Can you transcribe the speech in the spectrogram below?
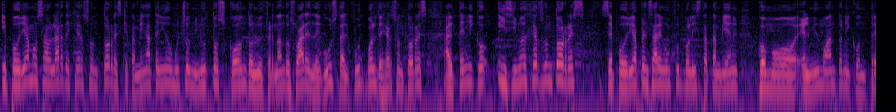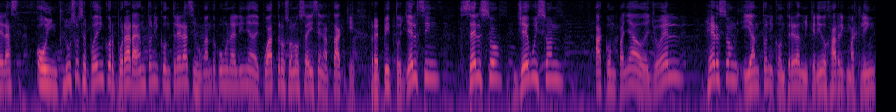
Y podríamos hablar de Gerson Torres, que también ha tenido muchos minutos con don Luis Fernando Suárez. Le gusta el fútbol de Gerson Torres al técnico. Y si no es Gerson Torres, se podría pensar en un futbolista también como el mismo Anthony Contreras. O incluso se puede incorporar a Anthony Contreras y jugando con una línea de cuatro son los seis en ataque. Repito, Jelsin, Celso, Jewison, acompañado de Joel, Gerson y Anthony Contreras, mi querido Harry McLean,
